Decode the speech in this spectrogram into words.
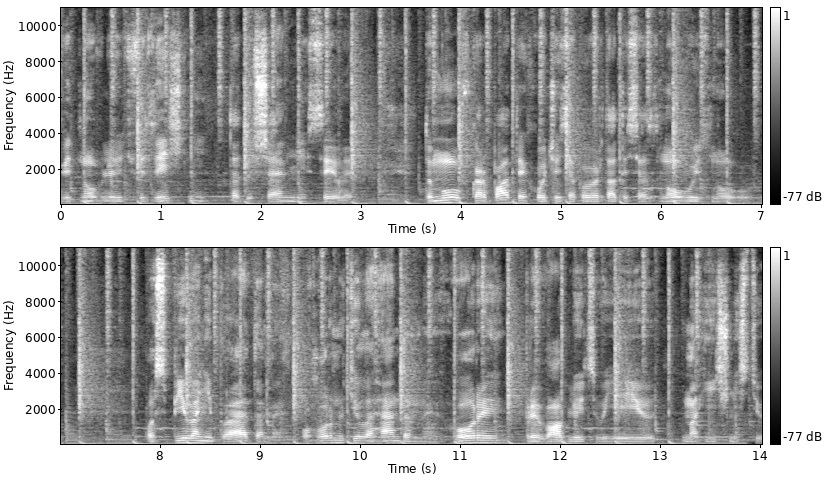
відновлюють фізичні та душевні сили. Тому в Карпати хочеться повертатися знову і знову. Оспівані поетами, огорнуті легендами, гори приваблюють своєю магічністю,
